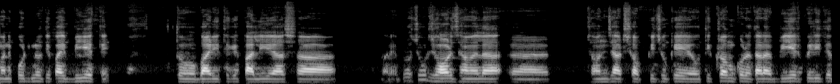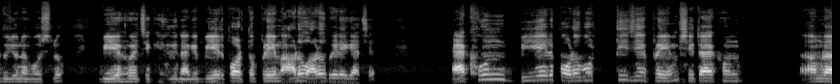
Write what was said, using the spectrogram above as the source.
মানে পরিণতি পায় বিয়েতে। তো বাড়ি থেকে পালিয়ে আসা মানে প্রচুর ঝড় ঝামেলা ঝঞ্ঝাট সবকিছুকে অতিক্রম করে তারা বিয়ের পিড়িতে দুজনে বসল। বিয়ে হয়েছে কিছুদিন আগে। বিয়ের পর তো প্রেম আরও আরও বেড়ে গেছে। এখন বিয়ের পরবর্তী যে প্রেম সেটা এখন আমরা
